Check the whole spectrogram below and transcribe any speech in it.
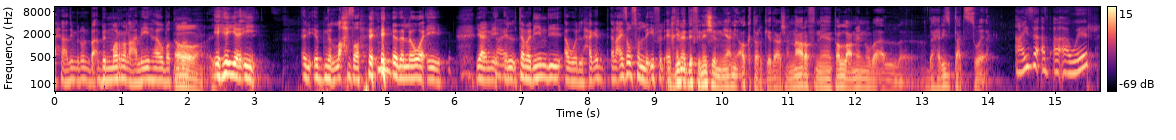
إحنا قاعدين بنقول بقى بنمرن عليها وبتمرن. آه. إيه هي إيه؟ ابن اللحظة. ده اللي هو إيه؟ يعني طيب. التمارين دي أو الحاجات أنا عايز أوصل لإيه في ادينا الآخر definition يعني أكتر كده عشان نعرف نطلع منه بقى البهاريز بتاعت السواقة. عايزة أبقى aware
